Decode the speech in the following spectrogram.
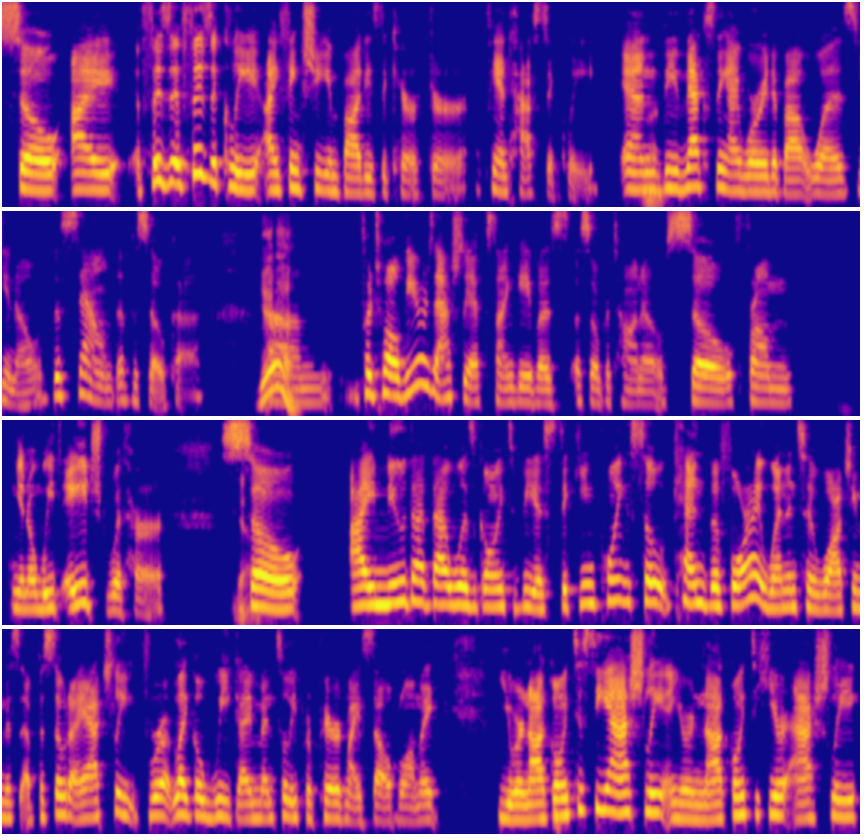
so I phys- physically, I think she embodies the character fantastically. And right. the next thing I worried about was, you know, the sound of Ahsoka. Yeah. Um, for 12 years, Ashley Eckstein gave us Ahsoka Tano. So from, you know, we've aged with her. Yeah. So I knew that that was going to be a sticking point. So, Ken, before I went into watching this episode, I actually, for like a week, I mentally prepared myself. Well, I'm like, you are not going to see Ashley and you're not going to hear Ashley,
